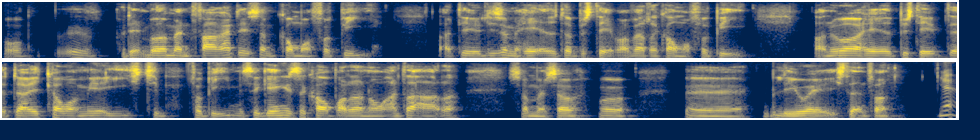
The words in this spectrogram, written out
og øh, på den måde, man fanger det, som kommer forbi. Og det er ligesom havet, der bestemmer, hvad der kommer forbi. Og nu har havet bestemt, at der ikke kommer mere is til, forbi, men til gengæld så kommer der nogle andre arter, som man så må øh, leve af i stedet for. Ja,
